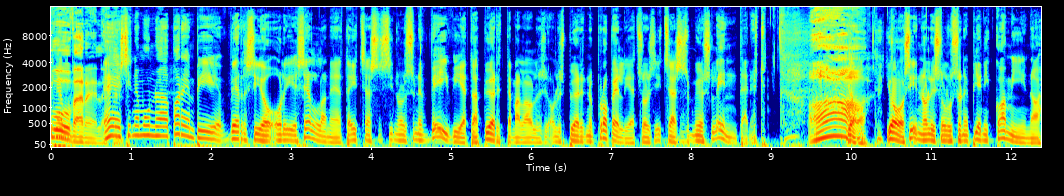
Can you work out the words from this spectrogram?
Puuväreillä. Siinä mun parempi versio oli sellainen, että itse asiassa siinä oli sellainen veivi, että pyörittämällä olisi, olisi pyörinyt propelli, että se olisi itse asiassa myös lentänyt. Aa, Joo, joo, siinä olisi ollut sellainen pieni kamiina,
